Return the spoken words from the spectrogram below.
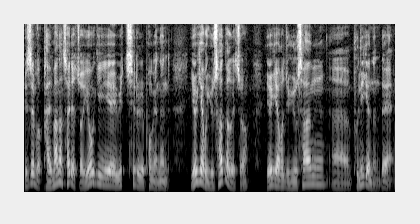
이제 뭐 갈만한 자리였죠. 여기의 위치를 보면은 여기하고 유사하다 그랬죠. 여기하고 유사한 어, 분위기였는데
